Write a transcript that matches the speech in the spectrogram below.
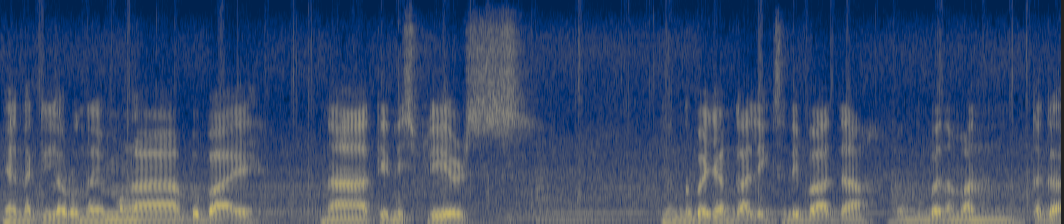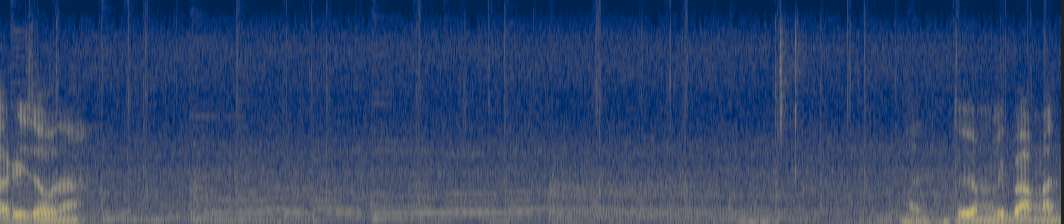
Yan naglaro na yung mga babae na tennis players. Yung iba dyan galing sa Nevada yung iba naman taga Arizona. Yan, ito yung libangan.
